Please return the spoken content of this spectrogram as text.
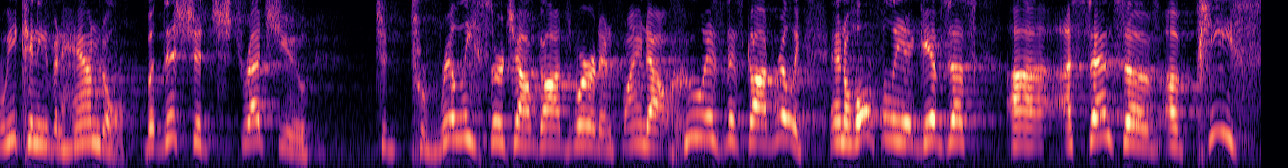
we can even handle. But this should stretch you to, to really search out God's word and find out who is this God really. And hopefully it gives us uh, a sense of, of peace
